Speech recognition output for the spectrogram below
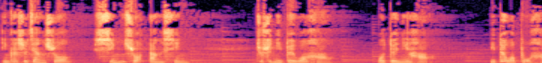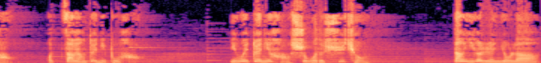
应该是这样说：行所当行，就是你对我好，我对你好；你对我不好，我照样对你不好。因为对你好是我的需求。当一个人有了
